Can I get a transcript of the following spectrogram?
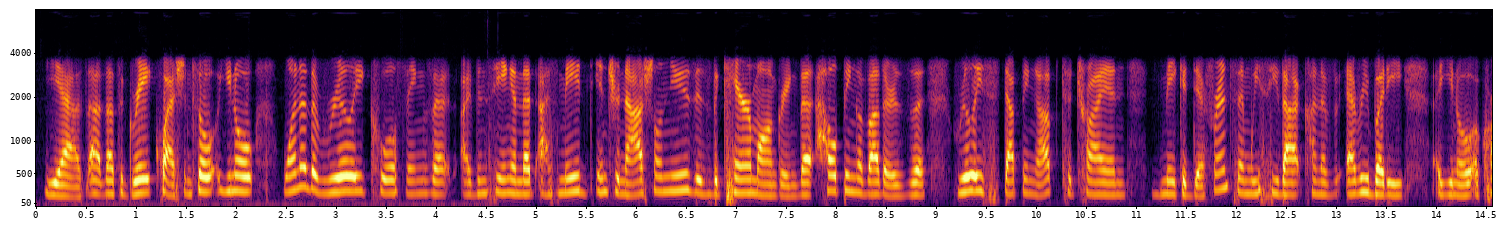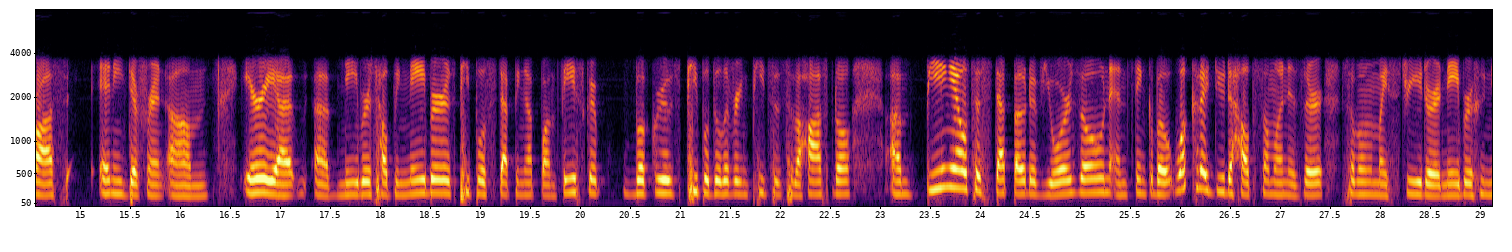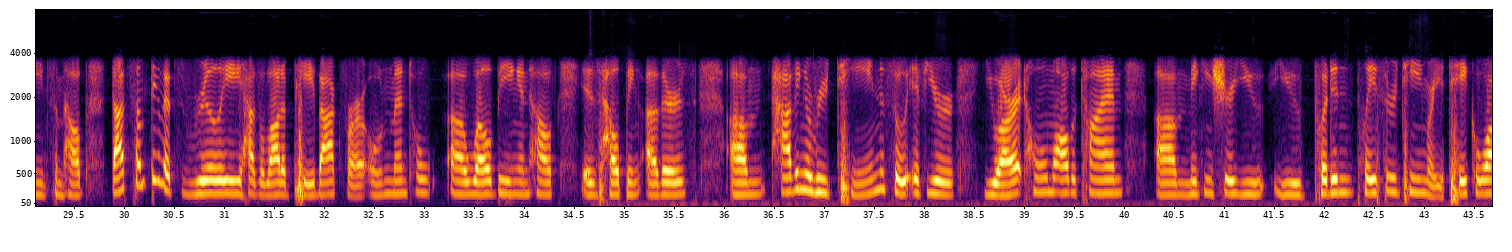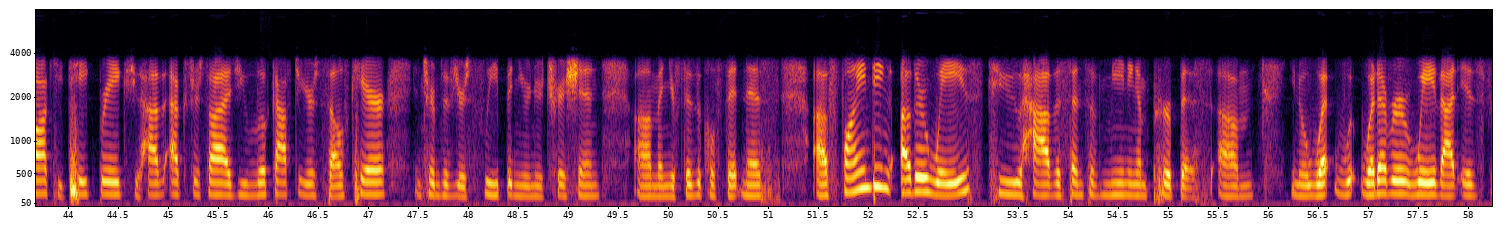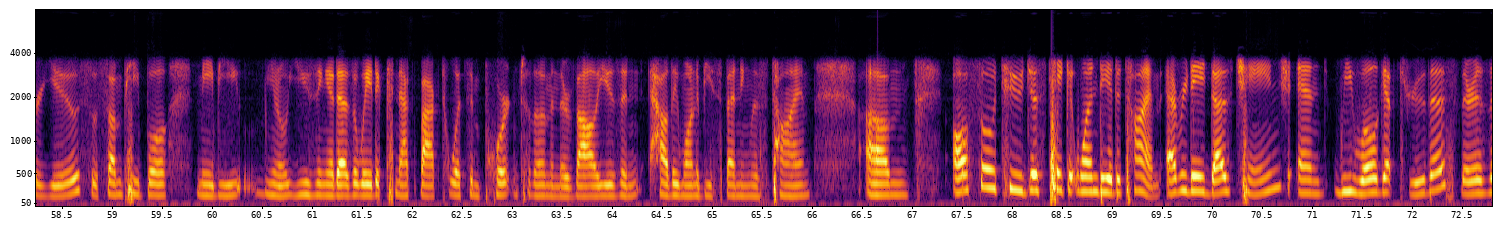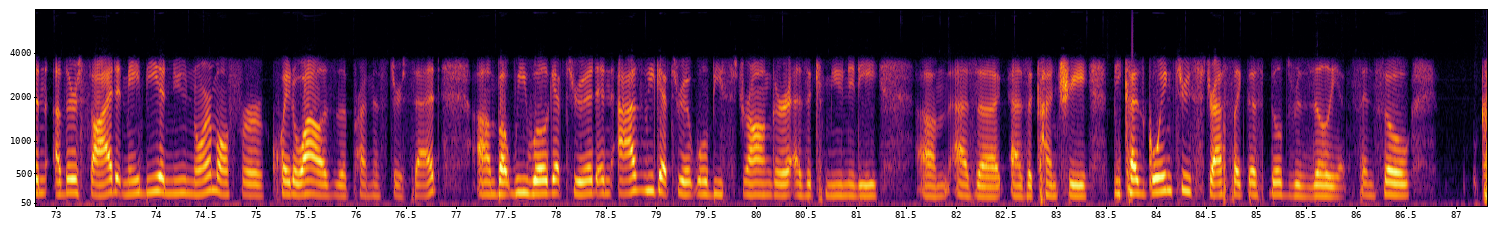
Yeah, that, that's a great question. So, you know, one of the really cool things that I've been seeing and that has made international news is the caremongering, the helping of others, the really stepping up to try and make a difference. And we see that kind of everybody, uh, you know, across any different um, area of neighbors helping neighbors, people stepping up on Facebook book groups, people delivering pizzas to the hospital. Um, being able to step out of your zone and think about what could I do to help someone? Is there someone on my street or a neighbor who needs some help? That's something that's really has a lot of payback for our own mental uh, well-being and health. Is helping others, um, having a routine. So if you're you are at home all the time, um, making sure you you put in place a routine where you take a walk, you take breaks, you have exercise, you look after your self care in terms of your sleep and your nutrition um, and your physical fitness. Uh, finding other ways to have a sense of meaning and purpose. Um, you know, what, wh- whatever way that is for you. So some people may be you know using it as a way to connect back to what's important to them and their values and how they want to be spending this time. Um, also to just take it one day at a time. Every day does change, and we will get through this. There is an other side. It may be a new normal for quite a while, as the Prime Minister said, um, but we will get through it. And as we get through it, we'll be stronger as a community, um, as a as a country, because going through stress like this builds resilience. And so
